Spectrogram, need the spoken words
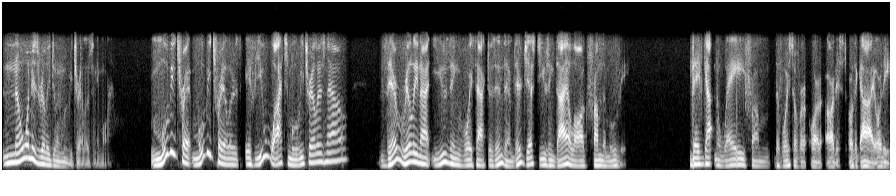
no one is really doing movie trailers anymore movie tra- movie trailers. If you watch movie trailers now, they're really not using voice actors in them. They're just using dialogue from the movie. They've gotten away from the voiceover or artist or the guy or the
